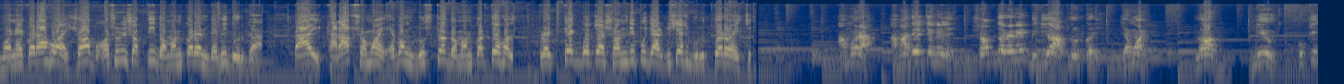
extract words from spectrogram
মনে করা হয় সব অসুরী শক্তি দমন করেন দেবী দুর্গা। তাই খারাপ সময় এবং দুষ্ট দমন করতে হলে প্রত্যেক বছর সন্ধি পূজার বিশেষ গুরুত্ব রয়েছে। আমরা আমাদের চ্যানেলে সব ধরনের ভিডিও আপলোড করি। যেমন ব্লগ নিউজ কুকিং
